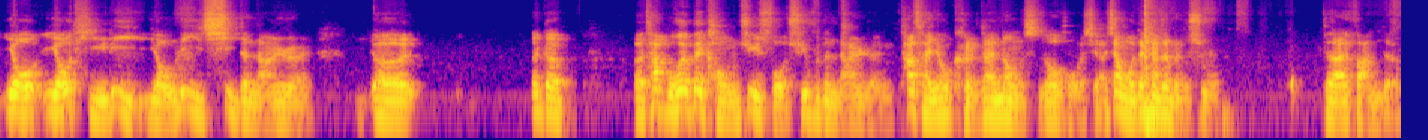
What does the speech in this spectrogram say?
有有体力、有力气的男人，呃，那个呃，他不会被恐惧所屈服的男人，他才有可能在那种时候活下来。像我在看这本书，在翻的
